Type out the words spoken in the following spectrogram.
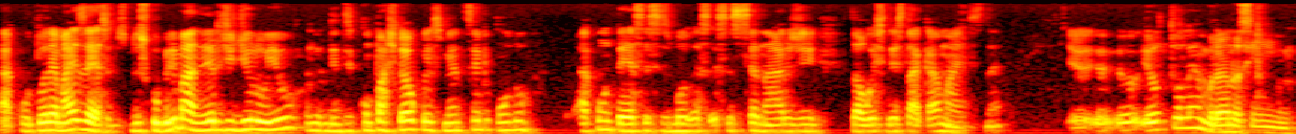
a cultura é mais essa, de descobrir maneiras de diluir, o- de, compartilhar o conhecimento sempre quando acontece esses, esses cenários de, de alguém se destacar mais, né? Eu, eu, eu tô lembrando, assim,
